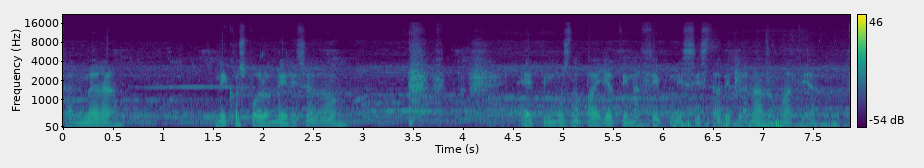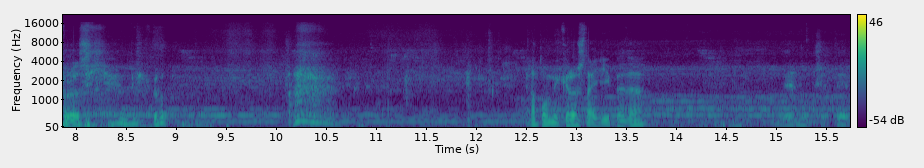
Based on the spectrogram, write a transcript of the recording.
Καλημέρα. Νίκος Πορονίδης εδώ. Έτοιμος να πάει για την αφύπνιση στα διπλανά δωμάτια. Πρόσεχε Νίκο. Από μικρό στα γήπεδα. Δεν μου ξεφεύγει.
